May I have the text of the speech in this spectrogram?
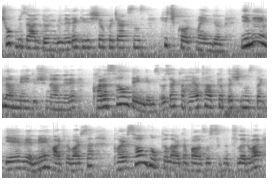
çok güzel döngülere giriş yapacaksınız. Hiç korkmayın diyorum. Yeni evlenmeyi düşünenlere parasal dengeniz, özellikle hayat arkadaşınızda G ve M harfi varsa parasal noktalarda bazı sıkıntıları var.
